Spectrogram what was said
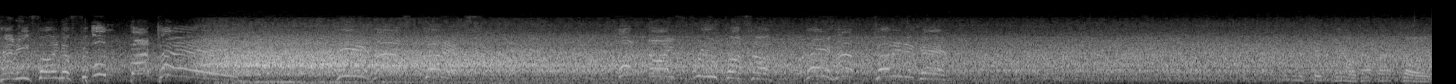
Can he find a... fi- oh, Mbappe! He has done it! Hot knife through butter. They have done it again. What do you think now about that goal?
